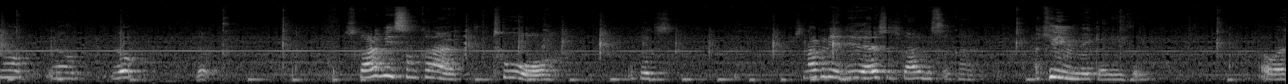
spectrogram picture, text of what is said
No, no. It's gotta be some kind of tool. If it's, it's not gonna do this, it's gotta be some kind of, I can't even make anything. Oh, I,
